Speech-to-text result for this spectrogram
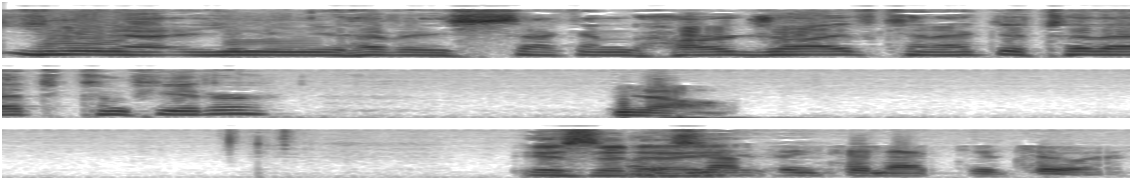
You mean uh, you mean you have a second hard drive connected to that computer? No, Is it there's a? nothing connected to it.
